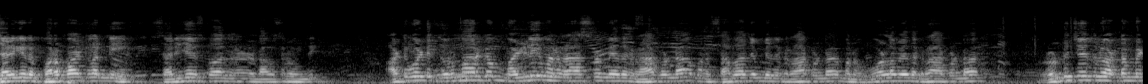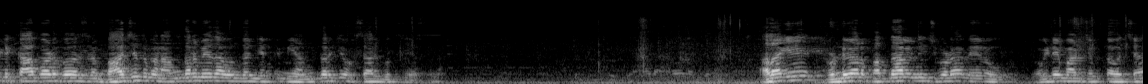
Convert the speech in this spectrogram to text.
జరిగిన పొరపాట్లన్నీ సరి చేసుకోవాల్సినటువంటి అవసరం ఉంది. అటువంటి దుర్మార్గం మళ్ళీ మన రాష్ట్రం మీదకి రాకుండా మన సమాజం మీదకి రాకుండా మన ఊళ్ళ మీదకి రాకుండా రెండు చేతులు అడ్డం పెట్టి కాపాడుకోవాల్సిన బాధ్యత మన అందరి మీద ఉందని చెప్పి మీ అందరికీ ఒకసారి గుర్తు చేస్తున్నా. అలాగే రెండు వేల పద్నాలుగు నుంచి కూడా నేను ఒకటే మాట చెప్తా వచ్చా.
